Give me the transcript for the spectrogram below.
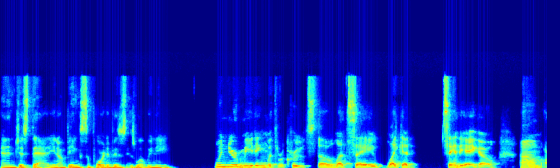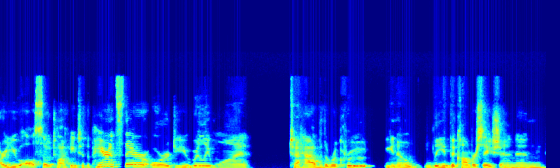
and just that, you know, being supportive is is what we need. When you're meeting with recruits, though, let's say like at San Diego, um, are you also talking to the parents there, or do you really want to have the recruit you know lead the conversation and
